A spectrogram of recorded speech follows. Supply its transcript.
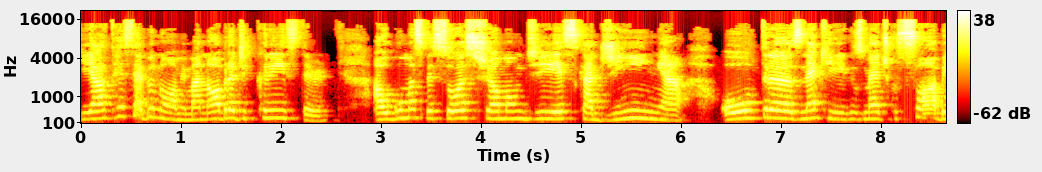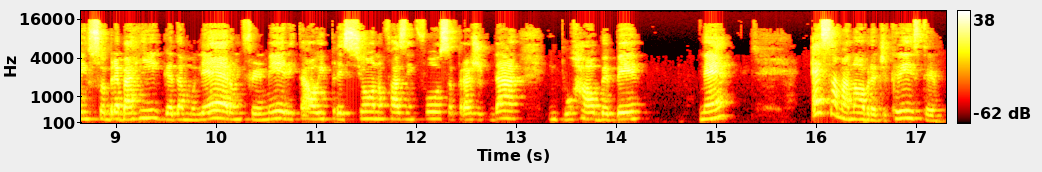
que ela recebe o nome manobra de Christer. Algumas pessoas chamam de escadinha, outras, né, que os médicos sobem sobre a barriga da mulher, o enfermeiro e tal, e pressionam, fazem força para ajudar, empurrar o bebê, né? Essa manobra de Christer,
